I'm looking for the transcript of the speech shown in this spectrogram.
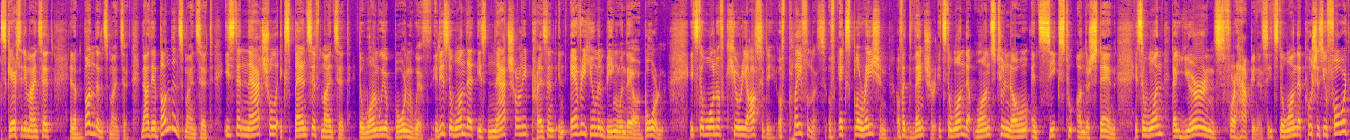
scarcity mindset and abundance mindset. Now, the abundance mindset is the natural expansive mindset the one we are born with. It is the one that is naturally present in every human being when they are born. It's the one of curiosity, of playfulness, of exploration, of adventure. It's the one that wants to know and seeks to understand. It's the one that yearns for happiness. It's the one that pushes you forward.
